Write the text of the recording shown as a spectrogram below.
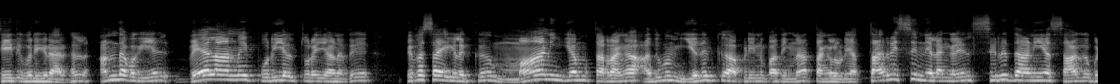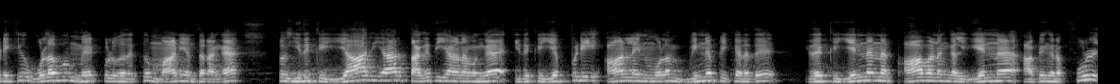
செய்து வருகிறார்கள். அந்த வகையில் வேளாண்மை பொறியியல் துறையானது விவசாயிகளுக்கு மானியம் தர்றாங்க. அதுவும் எதற்கு அப்படின்னு பார்த்தீங்கன்னா தங்களுடைய தரிசு நிலங்களில் சிறுதானிய சாகுபடிக்கு உழவு மேற்கொள்வதற்கு மானியம் தராங்க ஸோ இதுக்கு யார் யார் தகுதியானவங்க? இதுக்கு எப்படி ஆன்லைன் மூலம் விண்ணப்பிக்கிறது? இதற்கு என்னென்ன ஆவணங்கள் என்ன? அப்படிங்கிற ஃபுல்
